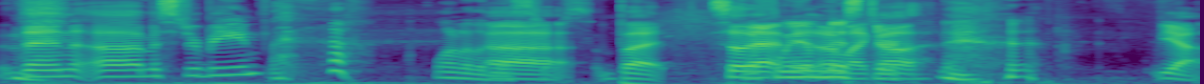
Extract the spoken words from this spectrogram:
than uh, Mr. Bean. One of the Uh, but so Definitely that I'm like, uh, yeah.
